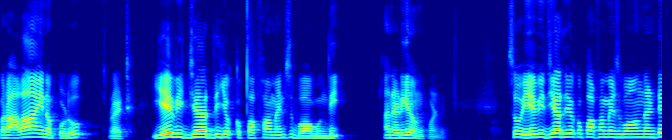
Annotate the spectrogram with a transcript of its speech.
మరి అలా అయినప్పుడు రైట్ ఏ విద్యార్థి యొక్క పర్ఫార్మెన్స్ బాగుంది అని అడిగా అనుకోండి. సో ఏ విద్యార్థి యొక్క పర్ఫార్మెన్స్ బాగుందంటే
